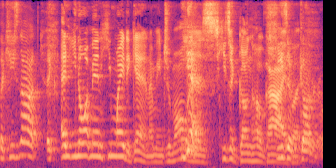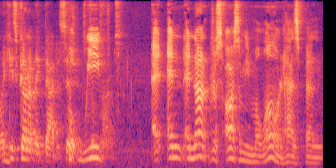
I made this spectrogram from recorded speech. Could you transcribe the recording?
Like he's not like and you know what, man? He might again. I mean, Jamal Yeah. is he's a gung ho guy. he's a but, gunner. Like he's gonna make bad decisions we've- sometimes. and, and and not just us. I mean, Malone has been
